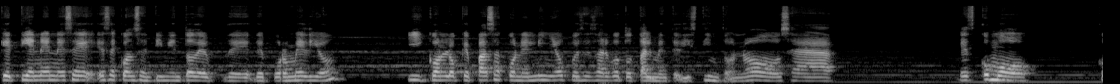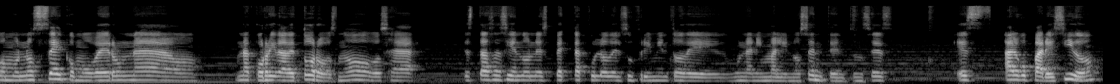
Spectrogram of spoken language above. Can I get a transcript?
que tienen ese, ese consentimiento de, de por medio y con lo que pasa con el niño, pues es algo totalmente distinto, ¿no? O sea, es como, como no sé, como ver una, una corrida de toros, ¿no? O sea, estás haciendo un espectáculo del sufrimiento de un animal inocente, entonces es algo parecido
